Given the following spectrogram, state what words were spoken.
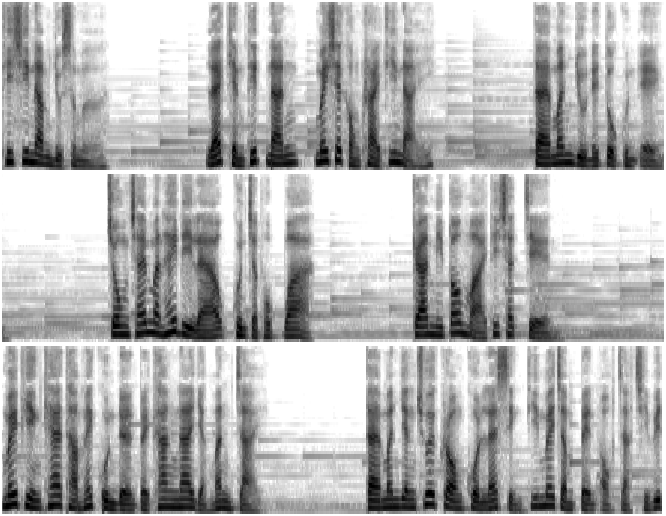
ที่ชี้นำอยู่เสมอ และเข็มทิศนั้นไม่ใช่ของใครที่ไหน แต่มันอยู่ในตัวคุณเอง จงใช้มันให้ดีแล้วคุณจะพบว่า การมีเป้าหมายที่ชัดเจน ไม่เพียงแค่ทำให้คุณเดินไปข้างหน้าอย่างมั่นใจ แต่มันยังช่วยกรองคนและสิ่งที่ไม่จำเป็นออกจากชีวิต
